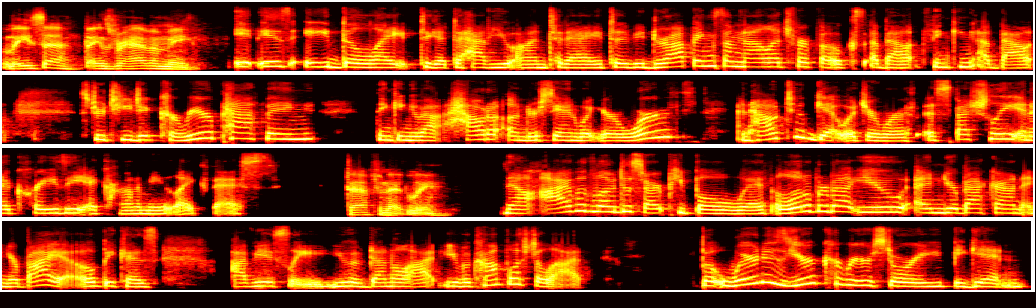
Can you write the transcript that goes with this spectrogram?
Lisa, thanks for having me. It is a delight to get to have you on today to be dropping some knowledge for folks about thinking about strategic career pathing, thinking about how to understand what you're worth and how to get what you're worth, especially in a crazy economy like this. Definitely. Now, I would love to start people with a little bit about you and your background and your bio because obviously you have done a lot, you've accomplished a lot. But where does your career story begin?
